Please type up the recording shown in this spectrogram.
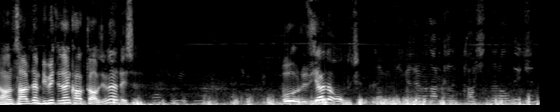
Yansardan bir metreden kalktı abi değil mi neredeyse? Bu rüzgarla oldu için mi? Tabii rüzgarı hemen arka, karşıdan aldığı için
